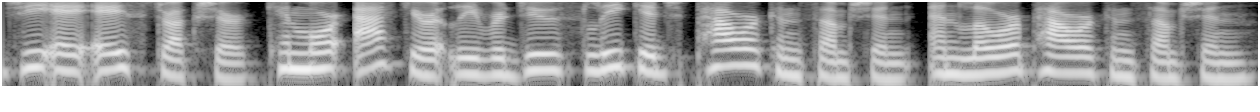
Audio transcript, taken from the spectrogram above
GAA structure can more accurately reduce leakage power consumption and lower power consumption.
